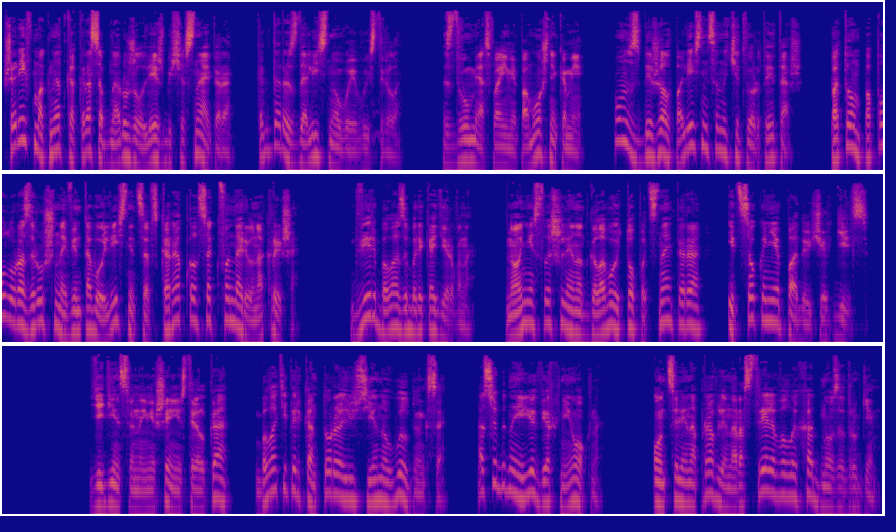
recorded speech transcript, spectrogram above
Шериф Макнет как раз обнаружил лежбище снайпера, когда раздались новые выстрелы. С двумя своими помощниками он сбежал по лестнице на четвертый этаж. Потом по полуразрушенной винтовой лестнице вскарабкался к фонарю на крыше. Дверь была забаррикадирована но они слышали над головой топот снайпера и цоканье падающих гильз. Единственной мишенью стрелка была теперь контора Люсьена Уилбингса, особенно ее верхние окна. Он целенаправленно расстреливал их одно за другим.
